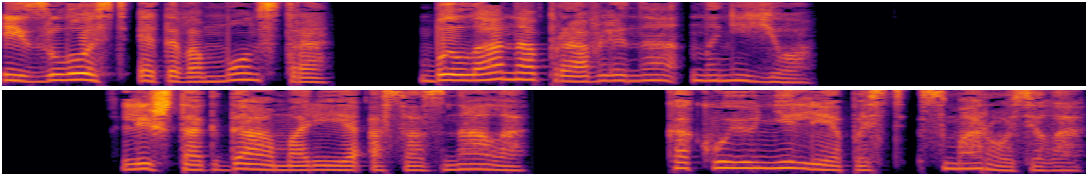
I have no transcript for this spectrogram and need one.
И злость этого монстра была направлена на нее. Лишь тогда Мария осознала, какую нелепость сморозила.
